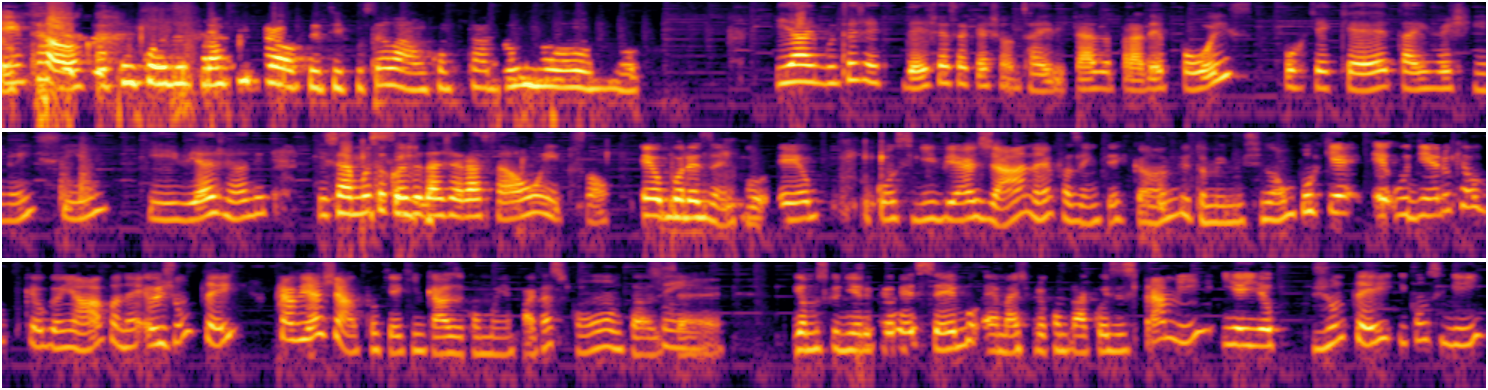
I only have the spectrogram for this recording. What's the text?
então, com coisas para si próprio, tipo, sei lá, um computador novo. E aí muita gente deixa essa questão de sair de casa para depois, porque quer estar tá investindo em si e viajando. Isso é muita Sim. coisa da geração Y. Eu, por exemplo, eu consegui viajar, né, fazer intercâmbio também no Chilão, porque eu, o dinheiro que eu, que eu ganhava, né, eu juntei para viajar, porque aqui em casa como mãe paga as contas, é, digamos que o dinheiro que eu recebo é mais para comprar coisas para mim, e aí eu juntei e consegui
